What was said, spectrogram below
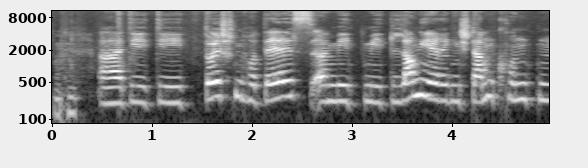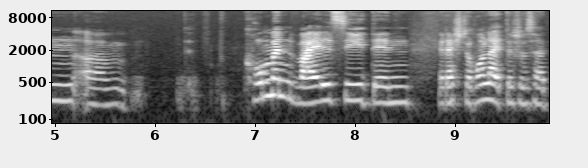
Mhm. Äh, die, die tollsten Hotels äh, mit, mit langjährigen Stammkunden ähm, kommen, weil sie den Restaurantleiter schon seit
